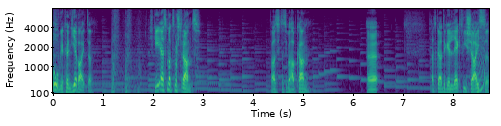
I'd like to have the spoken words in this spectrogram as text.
Oh, wir können hier weiter. Ich gehe erstmal zum Strand. Falls ich das überhaupt kann. Äh. Es hat gerade geleckt wie Scheiße.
